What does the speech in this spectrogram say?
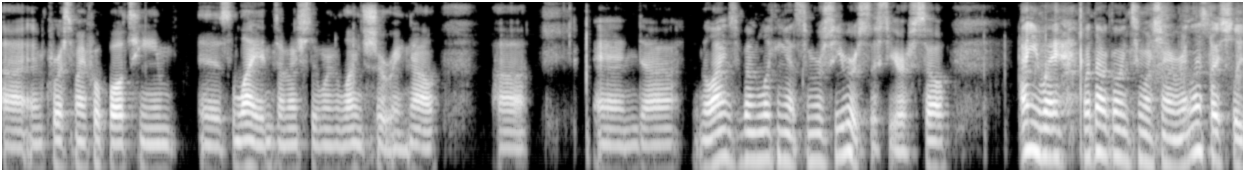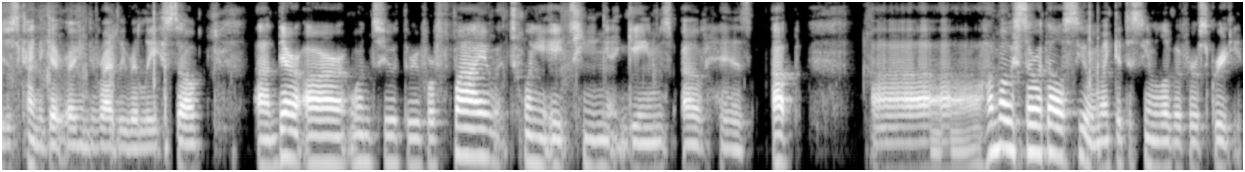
Uh, and of course, my football team is Lions. I'm actually wearing a Lions shirt right now. Uh, and uh, the Lions have been looking at some receivers this year. So Anyway, without going too much on it, let's actually just kind of get right into Riley Ridley. So, uh, there are 1, 2, 3, 4, 5 2018 games of his up. Uh, how about we start with LSU? We might get to see him a little bit first greedy.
